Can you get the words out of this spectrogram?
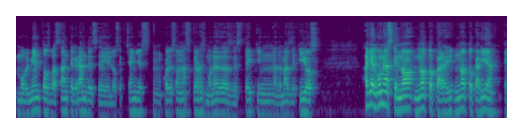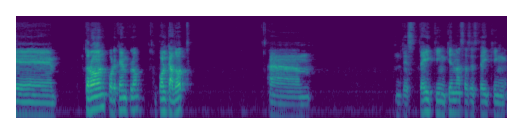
movimientos bastante grandes de los exchanges. ¿Cuáles son las peores monedas de staking, además de EOS? Hay algunas que no, no, no tocaría. Eh, Tron, por ejemplo, Polkadot. de staking, ¿quién más hace staking?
